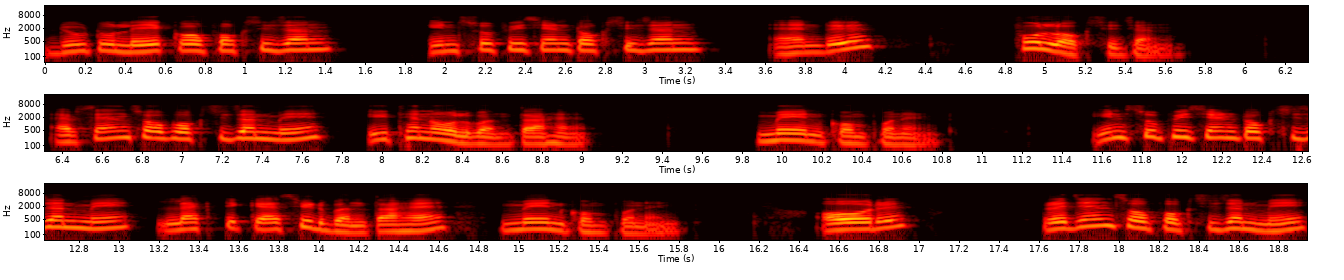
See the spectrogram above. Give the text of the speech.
due to lack of oxygen insufficient oxygen and full oxygen absence of oxygen में इथेनॉल बनता है। Main component. इनसुफिशियंट ऑक्सीजन में लैक्टिक एसिड बनता है मेन कंपोनेंट और प्रेजेंस ऑफ़ ऑक्सीजन में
